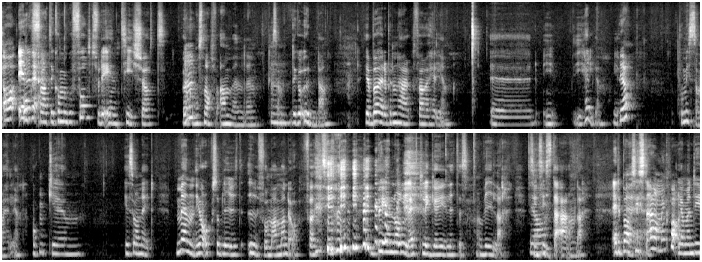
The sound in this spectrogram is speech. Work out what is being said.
Ja, är det Och det? för att det kommer gå fort för det är en t-shirt och jag Mm. kommer snart få använda den. Liksom. Mm. Det går undan. Jag började på den här förra helgen. Eh, i, I helgen. i- Ja. På midsommarhelgen. Och ehm, är så nöjd. Men jag har också blivit ufo-mamma då. För att B01 ligger ju lite och vilar. Sin Ja. sista arm där. Är det bara Eh, sista armen kvar? Ja men det är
